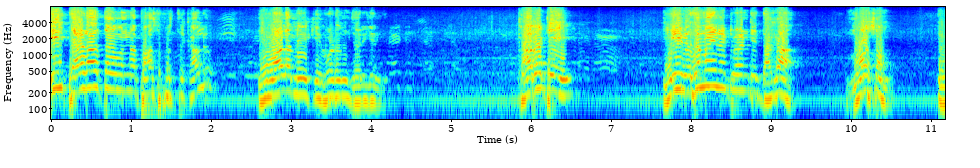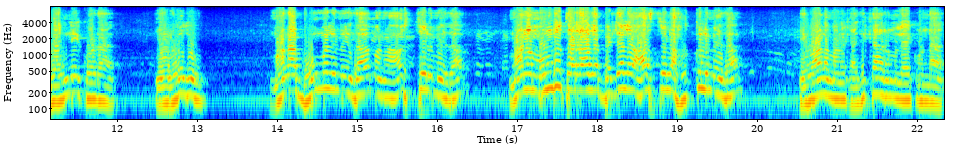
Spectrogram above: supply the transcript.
ఈ తేడాతో ఉన్న పాస్ పుస్తకాలు ఇవాళ మీకు ఇవ్వడం జరిగింది. కాబట్టి ఈ విధమైనటువంటి దగ మోసం ఇవన్నీ కూడా ఈరోజు మన భూముల మీద మన ఆస్తుల మీద మన ముందు తరాల బిడ్డల ఆస్తుల హక్కుల మీద ఇవాళ మనకు అధికారం లేకుండా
